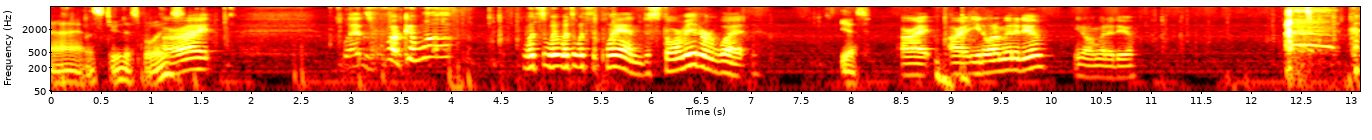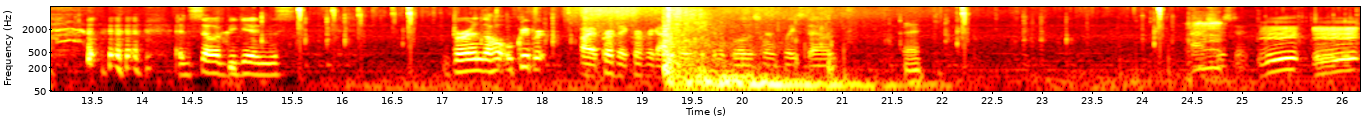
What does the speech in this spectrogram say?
All right, let's do this, boys. All right. Let's fuck him up. What's what's what's the plan? To storm it or what? Yes. All right, all right. You know what I'm gonna do? You know what I'm gonna do. and so it begins. Burn the whole oh, creeper. All right, perfect, perfect. I'm just gonna blow this whole place down. Okay. Ashes. Mm, mm,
